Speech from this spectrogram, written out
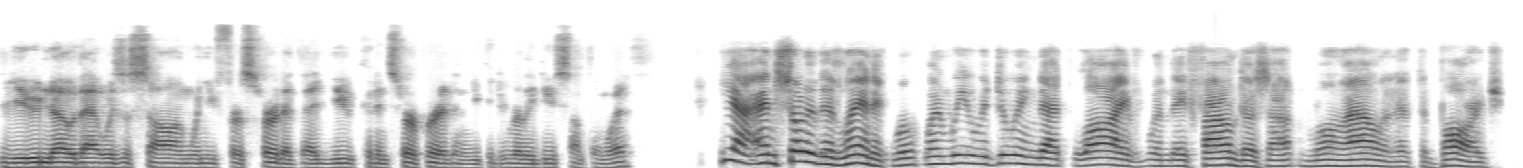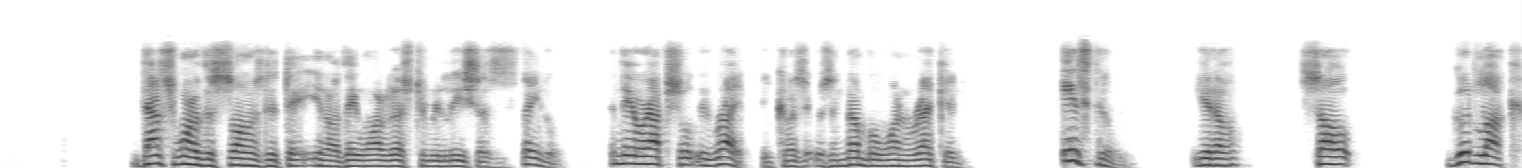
you know that was a song when you first heard it that you could interpret and you could really do something with? Yeah, and so did Atlantic. When, when we were doing that live, when they found us out in Long Island at the barge, that's one of the songs that they, you know, they wanted us to release as a single. And they were absolutely right because it was a number one record instantly, you know. So good luck.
